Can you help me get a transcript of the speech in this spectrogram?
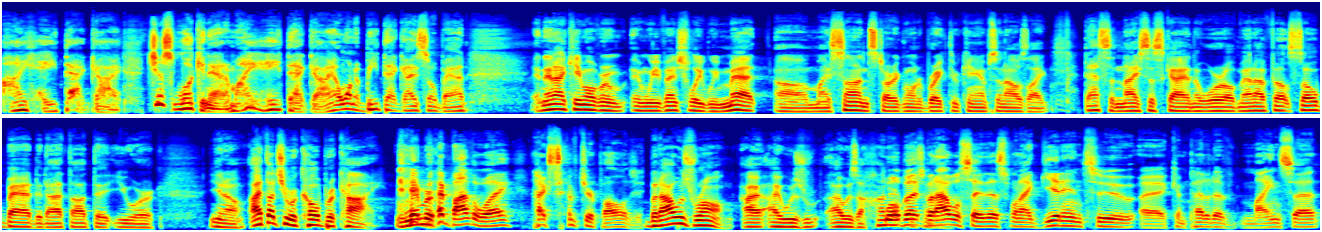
I hate that guy. Just looking at him, I hate that guy. I want to beat that guy so bad. And then I came over and- and we eventually we met. Uh, my son started going to breakthrough camps, and I was like, "That's the nicest guy in the world, man." I felt so bad that I thought that you were, you know, I thought you were Cobra Kai. Remember? By the way, I accept your apology. but I was wrong. I, I was I was a hundred. Well, but but I will say this: when I get into a competitive mindset,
